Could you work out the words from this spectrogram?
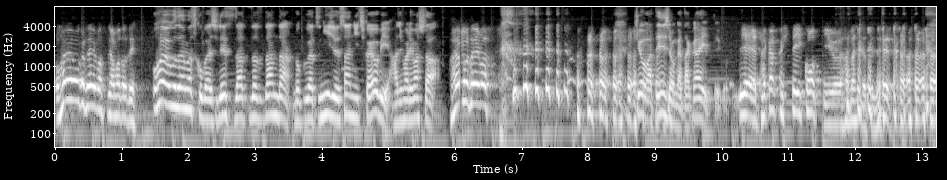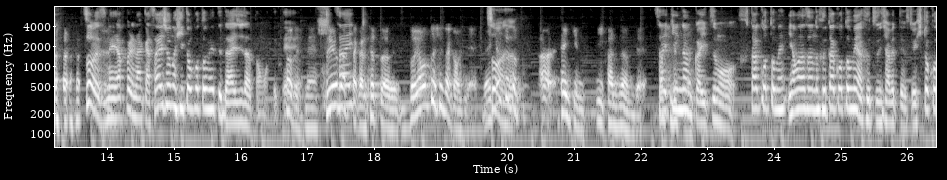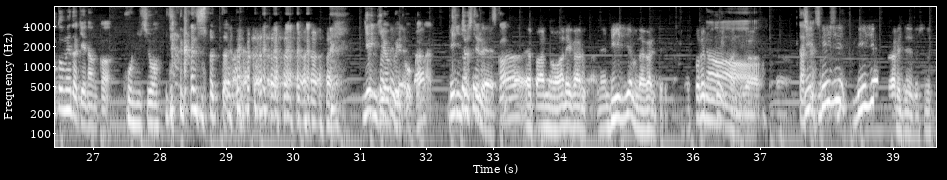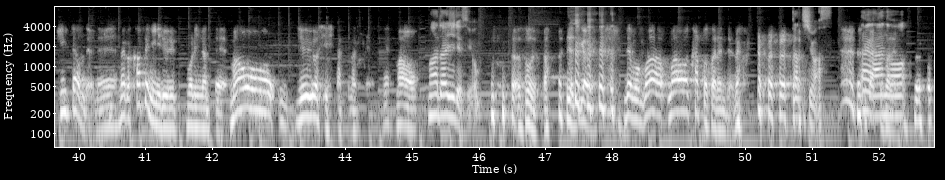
おはようございます。山田です。おはようございます。小林です。雑雑だんだん。6月23日火曜日、始まりました。おはようございます。今日はテンションが高いということいやいや、高くしていこうっていう話だったじゃないですか。で。そうですね。やっぱりなんか最初の一言目って大事だと思ってて。そうですね。梅雨だったからちょっとドヨンとしてたかもしれないですね。そうなんですちょっとあ天気いい感じなんで。最近なんかいつも二言目、山田さんの二言目は普通に喋ってるんですけど、一言目だけなんか、こんにちは、みたいな感じだった 元気よくいこうかな。緊張してるんですか？やっぱあの、あれがあるからね。BGM 流れてるからね。それっぽい感じが。うん確かに BG BGM 流れてるとちょっと聞いちゃうんだよね。なんかカフェにいるつもりになって、間を重要視したくなっちゃうんですね。間を。まあ大事ですよ。そうですかいや違う。でも間、間はカットされるんだよね。カットします。だからあの、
